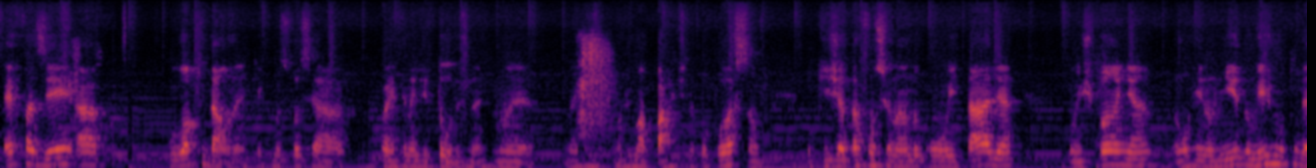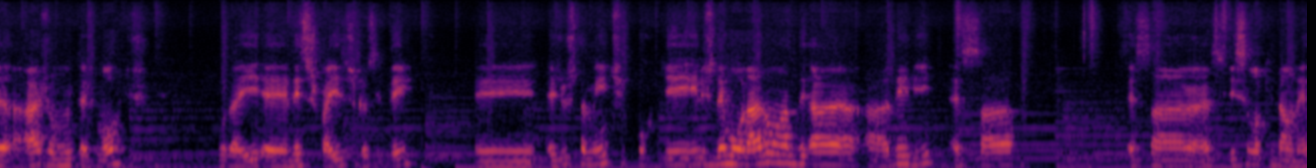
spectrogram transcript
é fazer a, o lockdown, né? Que é como se fosse a quarentena de todos, né? Não é, não é de uma parte da população. O que já está funcionando com Itália, com Espanha, com Reino Unido, mesmo que ainda hajam muitas mortes por aí, é, nesses países que eu citei, é, é, justamente porque eles demoraram a, a, a aderir essa essa, esse lockdown, né?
